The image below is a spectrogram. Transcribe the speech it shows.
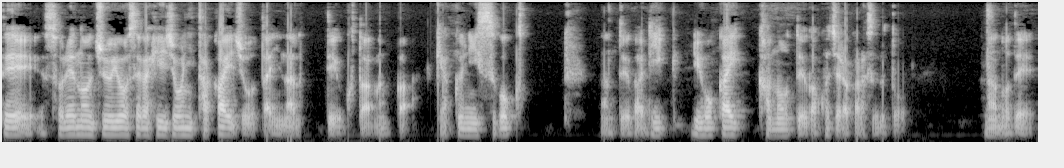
て、それの重要性が非常に高い状態になるっていうことはなんか逆にすごく、なんというか了解可能というかこちらからすると。なので、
